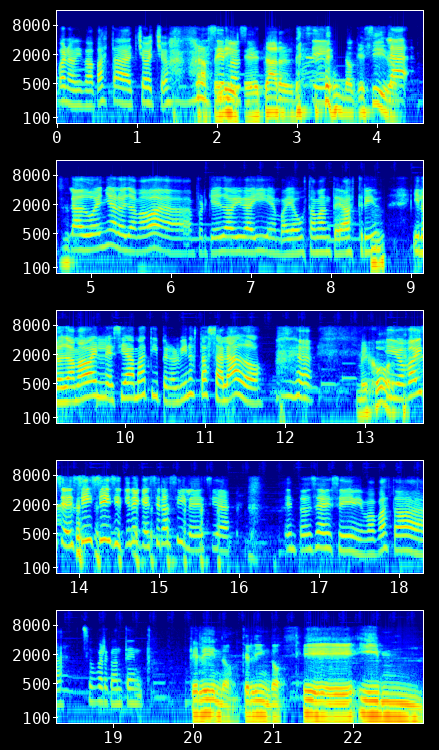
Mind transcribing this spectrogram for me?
Bueno, mi papá está chocho, por Está decirlo feliz, así. estar Sí. enloquecido. La, la dueña lo llamaba, porque ella vive ahí en Bahía Bustamante, Astrid, Mm. y lo llamaba y le decía, Mati, pero el vino está salado. Mejor. Y mi papá dice, sí, sí, sí, tiene que ser así, le decía. Entonces, sí, mi papá estaba súper contento. Qué lindo, qué lindo. Y, y mm,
